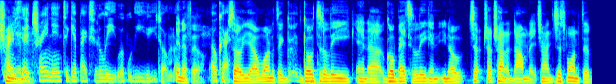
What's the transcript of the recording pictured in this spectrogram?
training You said training to get back to the league. What league are you talking about? NFL. okay. So yeah, I wanted to go to the league and uh, go back to the league and you know tr- tr- trying to dominate. Trying just wanted to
